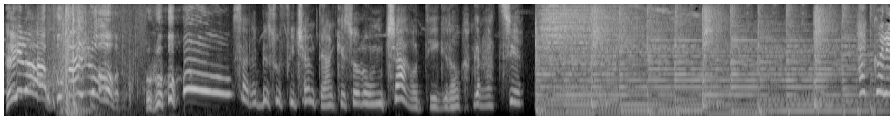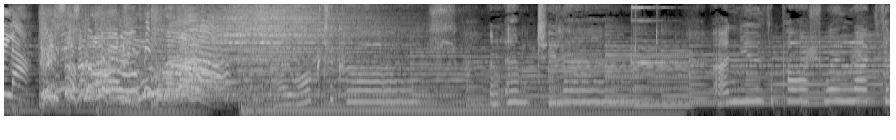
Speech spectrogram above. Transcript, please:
Ehi là, pupello! Uhuhu! Sarebbe sufficiente anche solo un ciao, tigro. Grazie. Across an empty land. I knew the pathway like the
